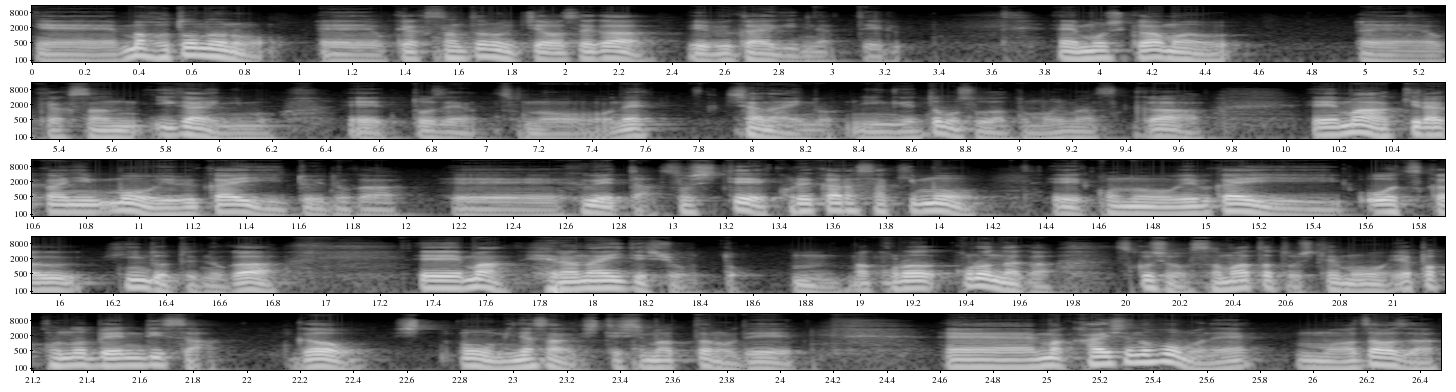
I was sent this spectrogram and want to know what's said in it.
えまあ、ほとんどの、えお客さんとの打ち合わせがウェブ会議になっている。えもしくは、まあえお客さん以外にも、え当然そのね社内の人間ともそうだと思いますが、えーまあ明らかにもうウェブ会議というのが、えー増えた。そしてこれから先も、えーこのウェブ会議を使う頻度というのが、えーまあ減らないでしょうと、うん。まあ、コロコロナが少し収まったとしてもやっぱこの便利さがをもう皆さんしてしまったので、えーまあ、会社の方もねもわざわざ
